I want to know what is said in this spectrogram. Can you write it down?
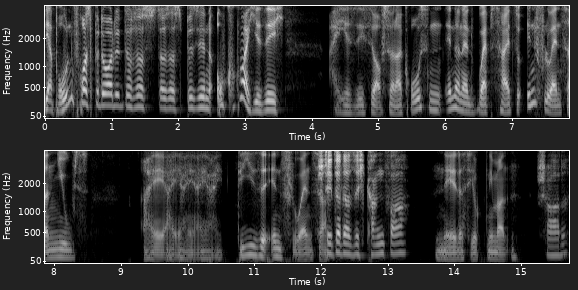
Ja, Bodenfrost bedeutet, dass das, dass das ein bisschen. Oh, guck mal, hier sehe ich. ah, Hier sehe ich so auf so einer großen Internet-Website so Influencer-News. Ei, ei, ei, ei, ei. Diese Influencer. Steht da, dass ich krank war? Nee, das juckt niemanden. Schade.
